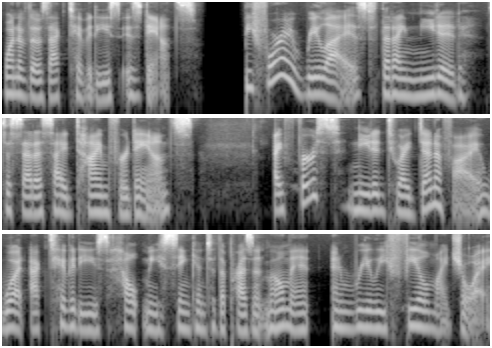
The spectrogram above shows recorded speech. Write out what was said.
one of those activities is dance. Before I realized that I needed to set aside time for dance, I first needed to identify what activities help me sink into the present moment and really feel my joy.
